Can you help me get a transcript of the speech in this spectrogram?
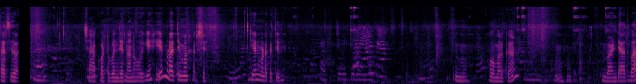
ತರಿಸಿದ್ರ. ಚಹಾ ಕೊಟ್ಟು ಬಂದಿರಿ ನಾನು ಹೋಗಿ. ಏನು ಮಾಡತ್ತಿಮ್ಮ ಹರ್ಷ? ಏನು ಮಾಡಕತ್ತಿದ್ದೆ ಹ್ಞೂ ಹೋಮ್ವರ್ಕ ಹ್ಞೂ ಹ್ಞೂ ಬಾಂಡೆ ಆದ್ವಾ?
